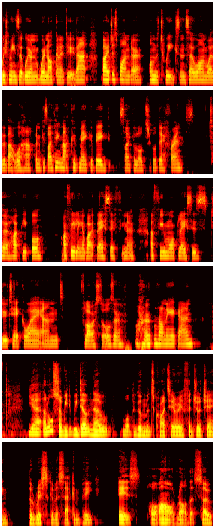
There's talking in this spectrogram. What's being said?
which means that we're we're not going to do that. But I just wonder on the tweaks and so on whether that will happen because I think that could make a big psychological difference to how people are feeling about this. If you know a few more places do take away and flower stalls are, are running again. Yeah, and also we we don't know what the government's criteria for judging the risk of a second peak is or are rather. So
